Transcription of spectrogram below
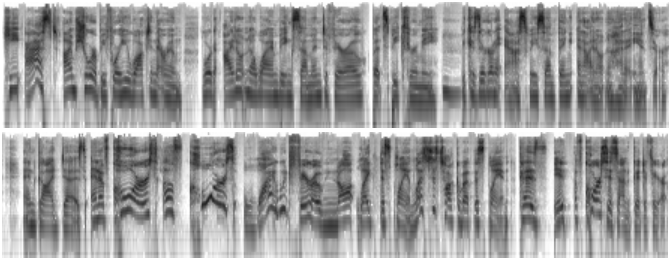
he asked, I'm sure, before he walked in that room, Lord, I don't know why I'm being summoned to Pharaoh, but speak through me mm-hmm. because they're going to ask me something and I don't know how to answer. And God does. And of course, of course, why would Pharaoh not like this plan? Let's just talk about this plan because it, of course, it sounded good to Pharaoh.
